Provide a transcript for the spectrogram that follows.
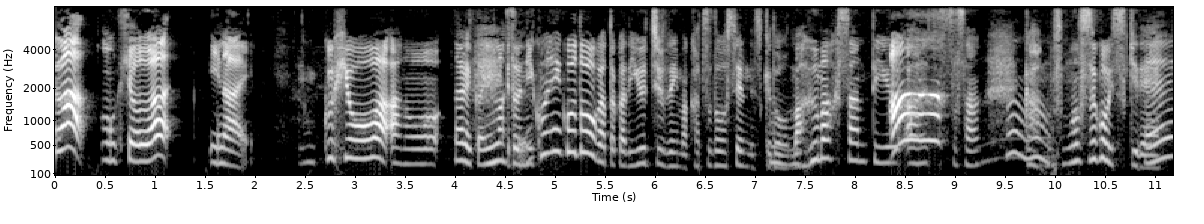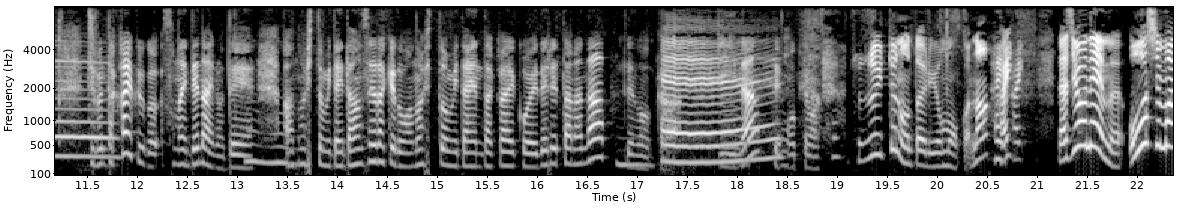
は目標はいない。目標は、あの、誰かいます？えっと、ニコニコ動画とかで YouTube で今活動してるんですけど、マフマフさんっていうアーティストさんがものすごい好きで、へー。自分高い声がそんなに出ないので、あの人みたいに男性だけどあの人みたいに高い声出れたらなっていうのがいいなって思ってます。続いてのお便り読もうかな。はい。ラジオネーム、大島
